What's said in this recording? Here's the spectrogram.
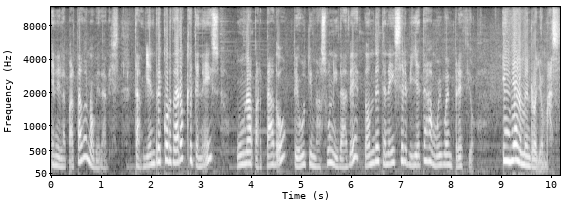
en el apartado novedades. También recordaros que tenéis un apartado de últimas unidades donde tenéis servilletas a muy buen precio. Y ya no me enrollo más.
